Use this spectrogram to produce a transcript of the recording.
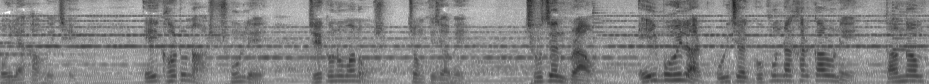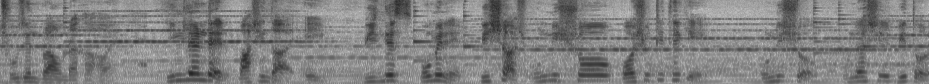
বই লেখা হয়েছে। এই ঘটনা শুনলে যে কোনো মানুষ চমকে যাবে। সুজেন ব্রাউন এই মহিলার পরিচয় গোপন রাখার কারণে তার নাম সুজেন ব্রাউন রাখা হয়। ইংল্যান্ডের বাসিন্দা এই বিজনেস ওমেনের বিশ্বাস উনিশশো পঁয়ষট্টি থেকে উনিশশো উনআশির ভিতর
